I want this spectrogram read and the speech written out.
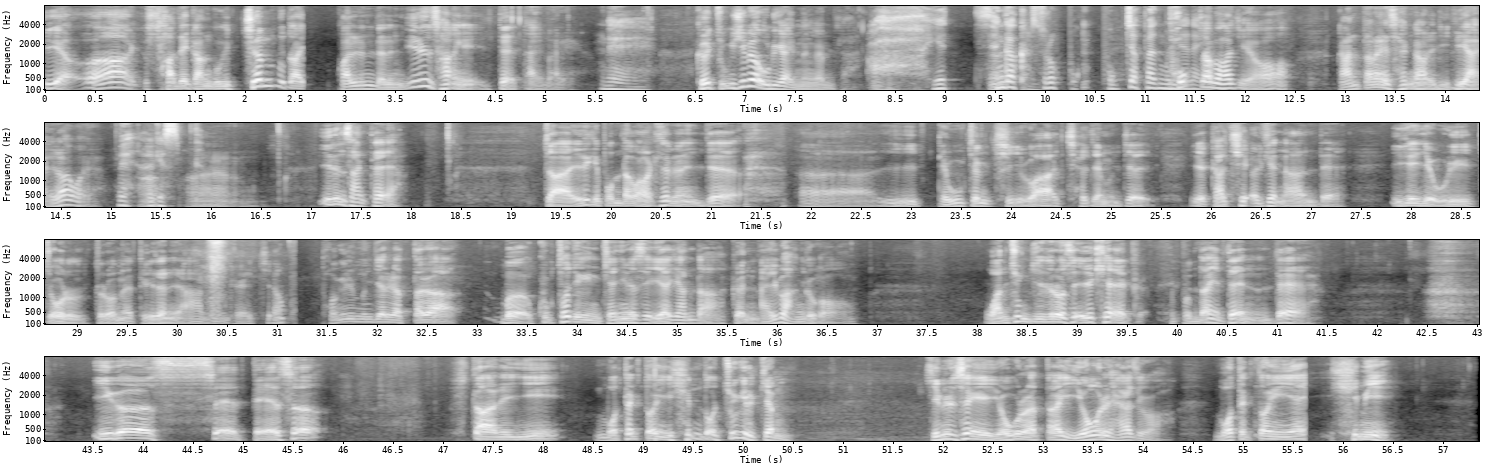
이게 어, 4대 강국이 전부 다 관련되는 이런 상황이 됐다 이 말이에요. 네. 그 중심에 우리가 있는 겁니다. 아, 이게 생각할수록 복, 복잡한 문제네요. 복잡하지요. 간단하게 생각할 일이 아니라고요. 네, 알겠습니다. 이런 상태야. 자, 이렇게 본다고 하면 이제, 어, 이 대국 정치와 체제 문제, 이게 같이 얽혀 나는데, 이게 이제 우리 쪽으로 들어오면 되느냐 하는 거겠죠. 통일 문제를 갖다가 뭐 국토적인 개념에서 이야기한다. 그건 나이브한 거고. 완충지대로서 이렇게 그 분당이 됐는데, 이것에 대해서 스탈린이 모택동의 힘도 죽일 겸 김일성의 요구를 갖다가 이용을 해가지고 모택동의 힘이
